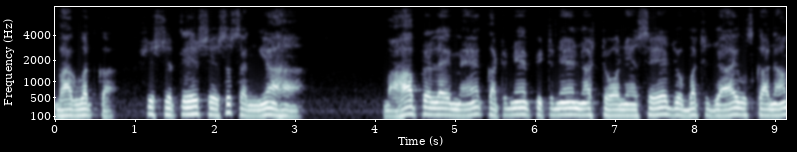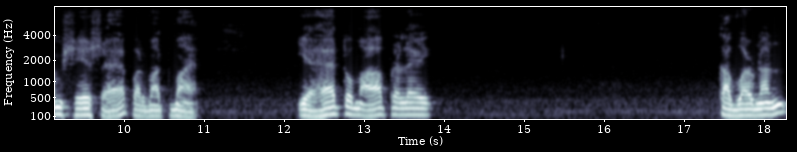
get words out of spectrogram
भागवत का, शिष्यते शेष संज्ञा। महाप्रलय में कटने, पिटने, नष्ट होने से जो बच जाए, उसका नाम शेष है, परमात्मा है। यह है तो महाप्रलय का वर्णन,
